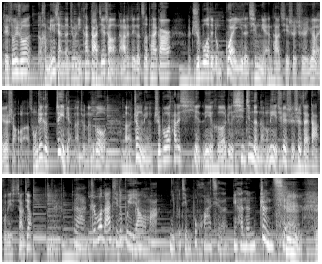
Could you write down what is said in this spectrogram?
对，所以说很明显的就是你看大街上拿着这个自拍杆直播这种怪异的青年，他其实是越来越少了。从这个这一点呢，就能够呃证明直播它的吸引力和这个吸金的能力确实是在大幅的下降。对啊，直播答题就不一样了嘛。你不仅不花钱，你还能挣钱，对，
